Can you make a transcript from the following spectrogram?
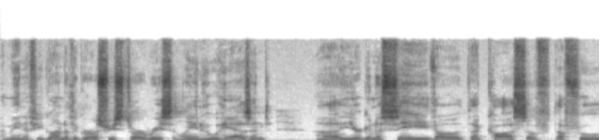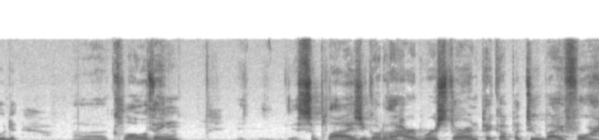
I mean, if you've gone to the grocery store recently, and who hasn't, uh, you're going to see the the cost of the food, uh, clothing supplies. You go to the hardware store and pick up a two by four.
